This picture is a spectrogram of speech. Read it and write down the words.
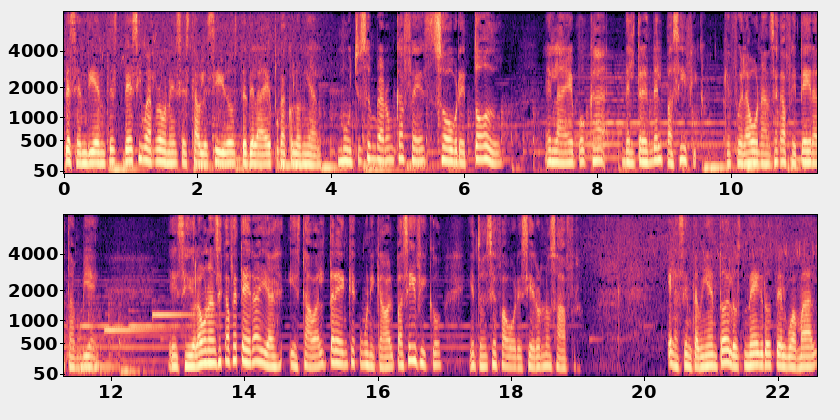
descendientes de cimarrones establecidos desde la época colonial. Muchos sembraron cafés, sobre todo en la época del tren del Pacífico, que fue la bonanza cafetera también. Eh, se dio la bonanza cafetera y, estaba el tren que comunicaba el Pacífico y entonces se favorecieron los afros. El asentamiento de los negros del Guamal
